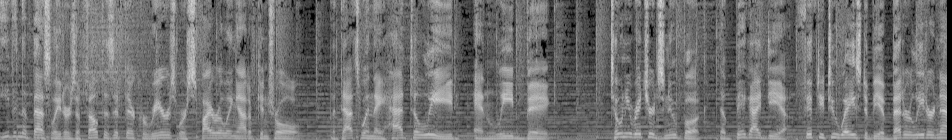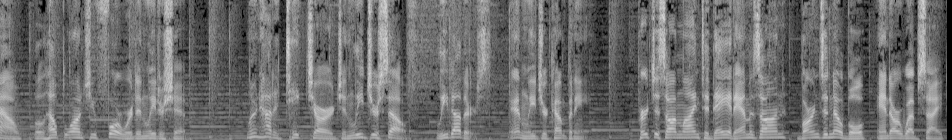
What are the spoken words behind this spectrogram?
Even the best leaders have felt as if their careers were spiraling out of control, but that's when they had to lead and lead big. Tony Richards' new book, The Big Idea 52 Ways to Be a Better Leader Now, will help launch you forward in leadership. Learn how to take charge and lead yourself, lead others, and lead your company. Purchase online today at Amazon, Barnes & Noble, and our website,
